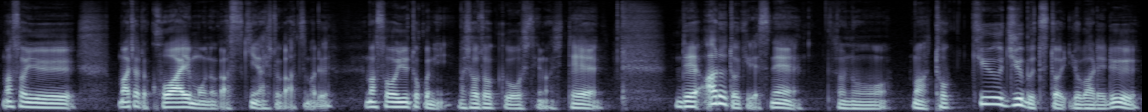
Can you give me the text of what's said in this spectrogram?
まあそういう、まあちょっと怖いものが好きな人が集まる、まあそういうとこに所属をしていまして、で、ある時ですね、その、まあ特級呪物と呼ばれる、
